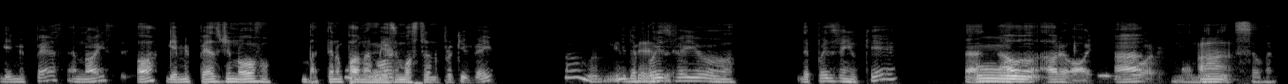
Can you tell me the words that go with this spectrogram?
Game Pass, é nóis. Ó, Game Pass de novo. Batendo pau na mesa e mostrando pro que veio. Ah, mano. E depois Pass, veio. Depois vem o quê? Tá, O- Outer Outer Ah, oh, meu Ah. Deus do céu, velho.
